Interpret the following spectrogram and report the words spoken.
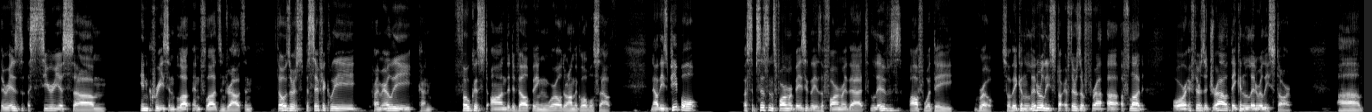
there is a serious um, increase in blood in floods and droughts, and those are specifically primarily kind of focused on the developing world or on the global south. Now, these people a subsistence farmer basically is a farmer that lives off what they grow. So they can literally start if there's a, fra- uh, a flood or if there's a drought, they can literally starve. Um,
